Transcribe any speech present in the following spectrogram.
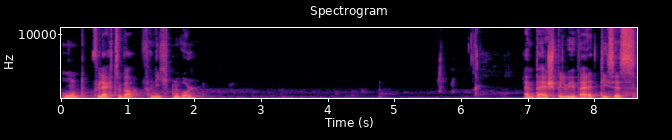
und vielleicht sogar vernichten wollen. Ein Beispiel, wie weit dieses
